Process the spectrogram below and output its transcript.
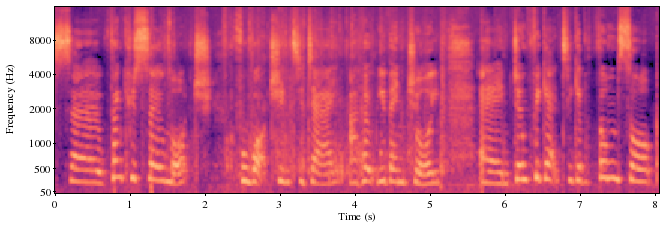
So thank you so much for watching today. I hope you've enjoyed. Um, don't forget to give a thumbs up.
